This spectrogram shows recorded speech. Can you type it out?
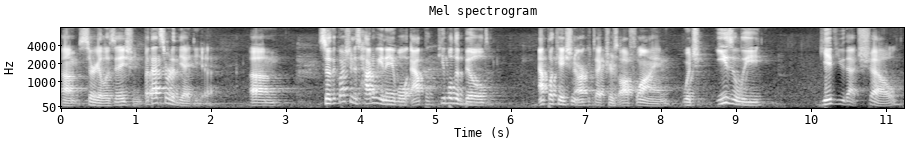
um, serialization, but that's sort of the idea. Um, so the question is, how do we enable people to build application architectures offline, which easily give you that shell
